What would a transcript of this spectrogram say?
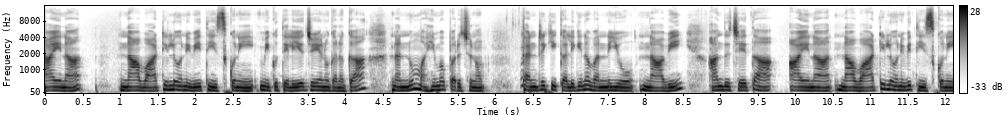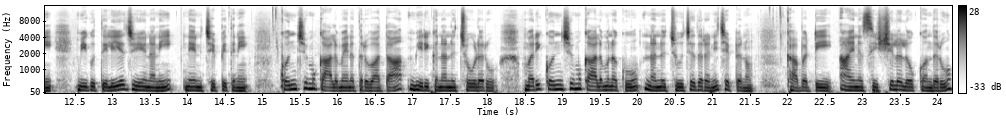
ఆయన నా వాటిలోనివి తీసుకుని మీకు తెలియజేయను గనుక నన్ను మహిమపరచును. తండ్రికి కలిగినవన్నీయు నావి. అందుచేత ఆయన నా వాటిలోనివి తీసుకుని మీకు తెలియజేయనని నేను చెప్పి తిని. కొంచెము కాలమైన తరువాత మీరిక నన్ను చూడరు. మరి కొంచెము కాలమునకు నన్ను చూచెదరని చెప్పాను. కాబట్టి ఆయన శిష్యులలో కొందరు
